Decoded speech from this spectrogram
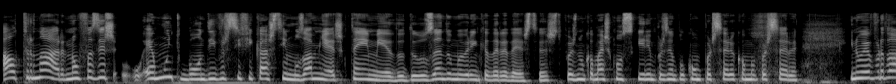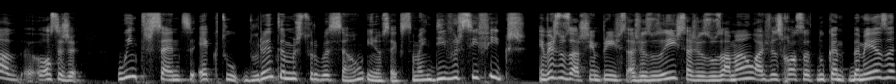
alternar, não fazeres. É muito bom diversificar estímulos. Há mulheres que têm medo de, usando uma brincadeira destas, depois nunca mais conseguirem, por exemplo, com um parceiro ou com uma parceira. E não é verdade. Ou seja, o interessante é que tu, durante a masturbação e no sexo também, diversifiques. Em vez de usar sempre isto, às vezes usa isto, às vezes usa a mão, às vezes roça-te no canto da mesa,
